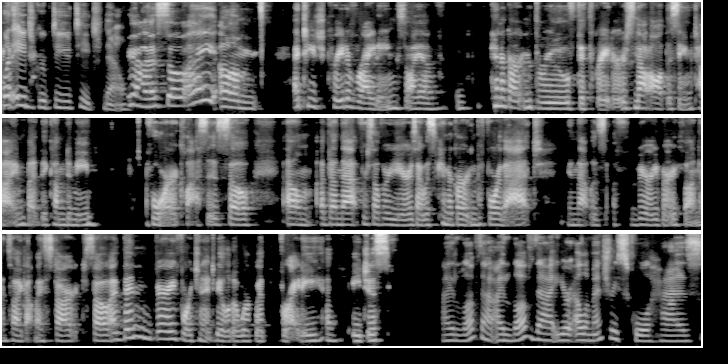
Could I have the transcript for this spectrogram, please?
what age group do you teach now yeah so i um i teach creative writing so i have kindergarten through fifth graders not all at the same time but they come to me for classes. So um, I've done that for several years. I was kindergarten before that, and that was very, very fun. And so I got my start. So I've been very fortunate to be able to work with variety of ages. I love that. I love that your elementary school has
